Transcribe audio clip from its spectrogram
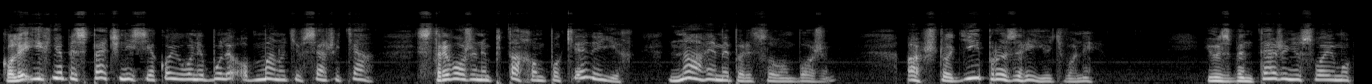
Коли їхня безпечність, якою вони були обмануті все життя, стривоженим птахом покине їх нагими перед Словом Божим, аж тоді прозріють вони і у збентеженню своєму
